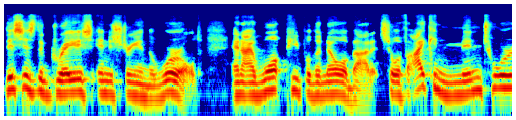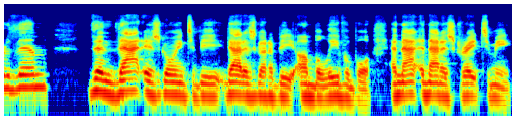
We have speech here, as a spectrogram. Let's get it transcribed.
This is the greatest industry in the world and i want people to know about it. So if i can mentor them then that is going to be that is going to be unbelievable. And that and that is great to me.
